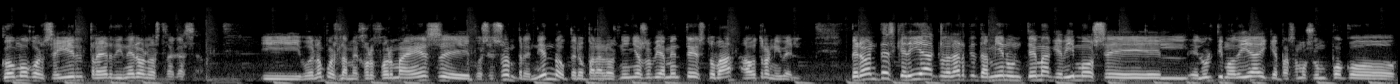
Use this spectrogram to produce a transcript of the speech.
cómo conseguir traer dinero a nuestra casa. Y bueno, pues la mejor forma es, eh, pues eso, emprendiendo. Pero para los niños, obviamente, esto va a otro nivel. Pero antes quería aclararte también un tema que vimos el, el último día y que pasamos un poco,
